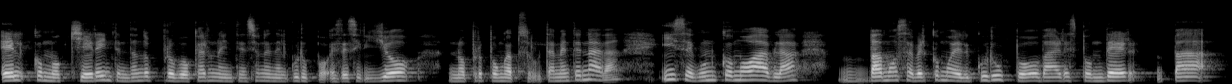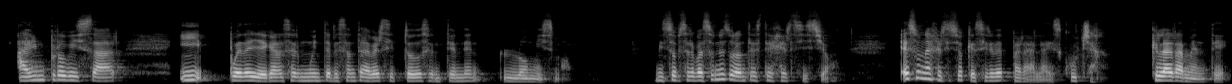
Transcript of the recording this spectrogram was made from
él como quiere, intentando provocar una intención en el grupo. Es decir, yo no propongo absolutamente nada y según cómo habla, vamos a ver cómo el grupo va a responder, va a improvisar y puede llegar a ser muy interesante a ver si todos entienden lo mismo. Mis observaciones durante este ejercicio. Es un ejercicio que sirve para la escucha, claramente,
